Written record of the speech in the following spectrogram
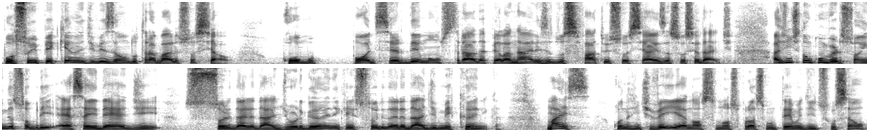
possui pequena divisão do trabalho social, como pode ser demonstrada pela análise dos fatos sociais da sociedade. A gente não conversou ainda sobre essa ideia de solidariedade orgânica e solidariedade mecânica, mas quando a gente vê, e é nosso, nosso próximo tema de discussão,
